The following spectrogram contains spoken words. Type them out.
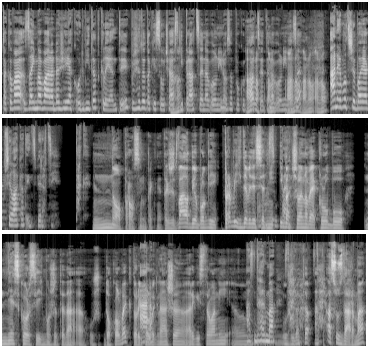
taková zajímavá rada, že jak odmítat klienty, protože to je taky součástí Aha. práce na volný noze, pokud ano, pracujete ano, na volný noze. Ano, ano, ano. A nebo třeba jak přilákat inspiraci. Tak. No, prosím pekne. Takže dva audioblogy, prvých 90 dní iba členovia klubu, neskôr si ich môže teda uh, už kdokoľvek, ktorýkoľvek ano. náš uh, registrovaný um, a zdarma. užívateľ. A, a sú zdarma,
